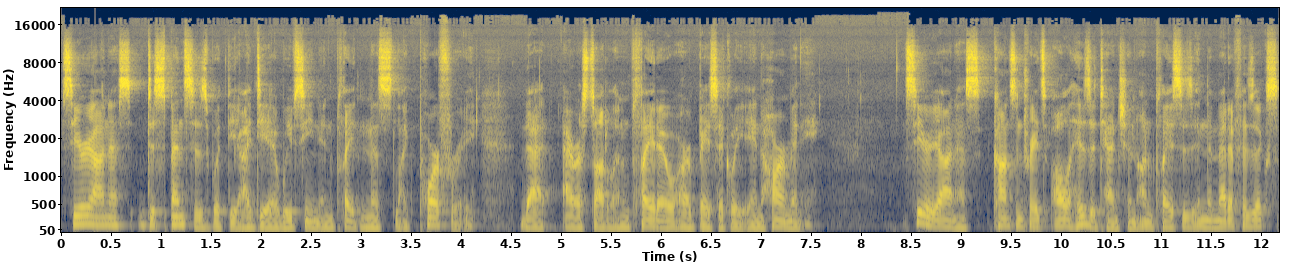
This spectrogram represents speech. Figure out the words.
Syrianus dispenses with the idea we've seen in Platonists like Porphyry that Aristotle and Plato are basically in harmony. Syrianus concentrates all his attention on places in the metaphysics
